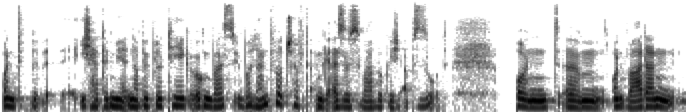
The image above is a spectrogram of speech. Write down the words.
und ich hatte mir in der Bibliothek irgendwas über Landwirtschaft ange, also es war wirklich absurd. Und ähm, und war dann,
